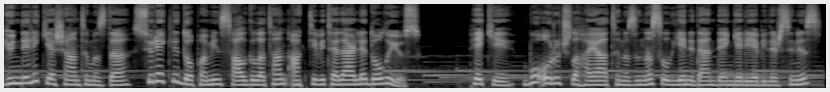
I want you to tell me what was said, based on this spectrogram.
Gündelik yaşantımızda sürekli dopamin salgılatan aktivitelerle doluyuz. Peki, bu oruçla hayatınızı nasıl yeniden dengeleyebilirsiniz?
